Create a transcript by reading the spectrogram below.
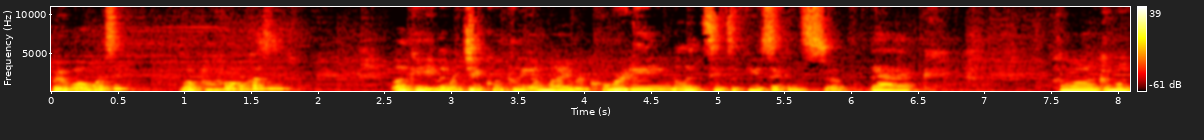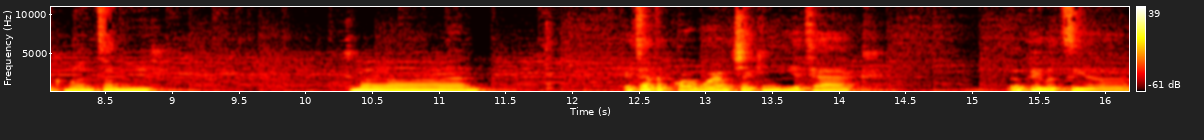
Wait, what was it? What, what was it? Okay, let me check quickly on my recording. Let's see, it's a few seconds back. Come on, come on, come on, tell me. Come on. It's at the part where I'm checking the attack. Okay, let's see. Uh,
